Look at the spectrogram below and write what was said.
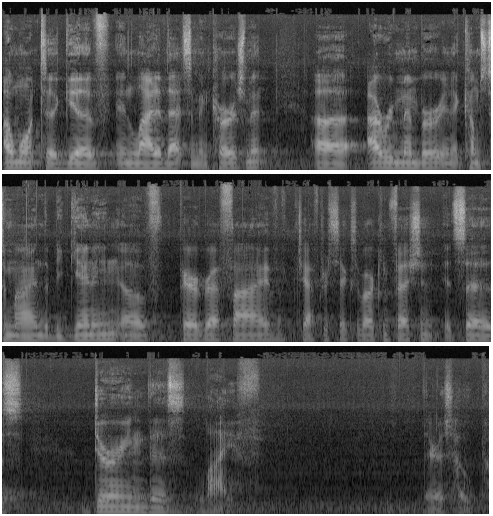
I, want to give, in light of that, some encouragement. Uh, I remember, and it comes to mind, the beginning of paragraph five chapter six of our confession. It says, "During this life, there is hope."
